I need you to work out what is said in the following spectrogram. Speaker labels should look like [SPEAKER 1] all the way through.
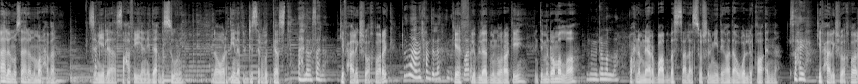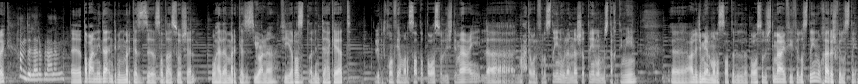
[SPEAKER 1] أهلا وسهلا ومرحبا. زميلة الصحفية نداء بسومي. نورتينا في الجسر بودكاست.
[SPEAKER 2] أهلا وسهلا.
[SPEAKER 1] كيف حالك؟ شو أخبارك؟
[SPEAKER 2] تمام الحمد لله.
[SPEAKER 1] كيف
[SPEAKER 2] أخبارك؟
[SPEAKER 1] البلاد من وراكي؟ أنت من رام الله؟
[SPEAKER 2] من رام الله.
[SPEAKER 1] وإحنا بنعرف بعض بس على ال social media وهذا أول لقاء لنا.
[SPEAKER 2] صحيح.
[SPEAKER 1] كيف حالك؟ شو أخبارك؟
[SPEAKER 2] الحمد لله رب العالمين.
[SPEAKER 1] آه، طبعا نداء أنت من مركز صدى السوشيال وهذا مركز يعنى في رصد الانتهاكات. اللي بتقوم فيها منصات التواصل الاجتماعي للمحتوى الفلسطيني وللناشطين والمستخدمين آه، على جميع المنصات التواصل الاجتماعي في فلسطين وخارج فلسطين.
